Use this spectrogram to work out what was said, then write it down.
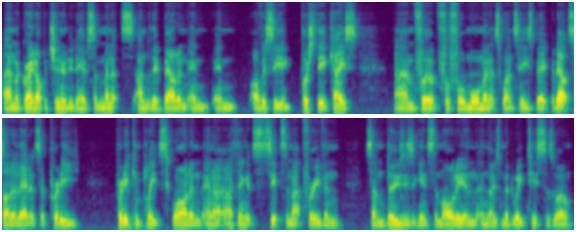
um, a great opportunity to have some minutes under their belt and and and obviously push their case um, for for more minutes once he's back. But outside of that, it's a pretty pretty complete squad, and and I, I think it sets them up for even some doozies against the Māori and, and those midweek tests as well.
